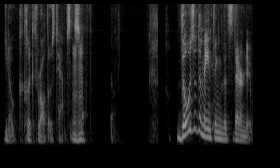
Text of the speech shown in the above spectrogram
you know, click through all those tabs and Mhm. stuff. So, those are the main things that's that are new.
